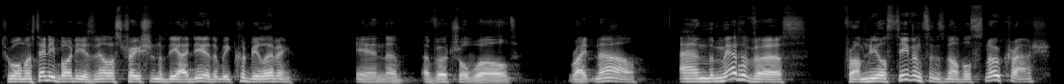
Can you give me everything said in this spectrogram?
to almost anybody as an illustration of the idea that we could be living in a, a virtual world right now. And the metaverse from Neal Stephenson's novel Snow Crash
